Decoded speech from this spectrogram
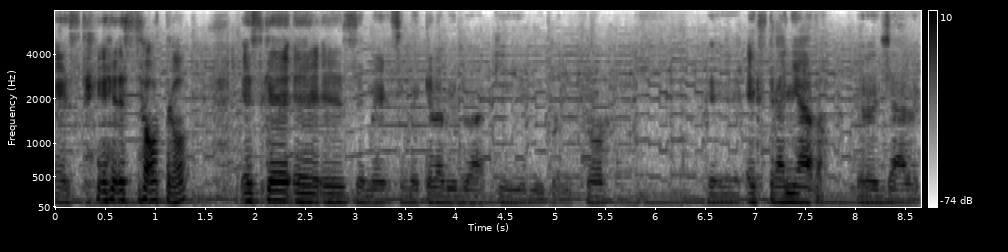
Este es otro. Es que eh, eh, se, me, queda viendo aquí mi productor extrañado, pero ya le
